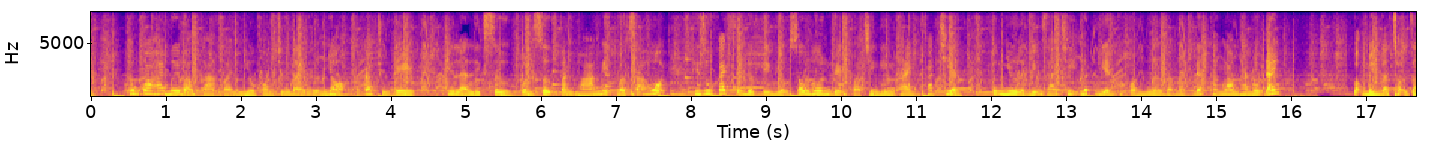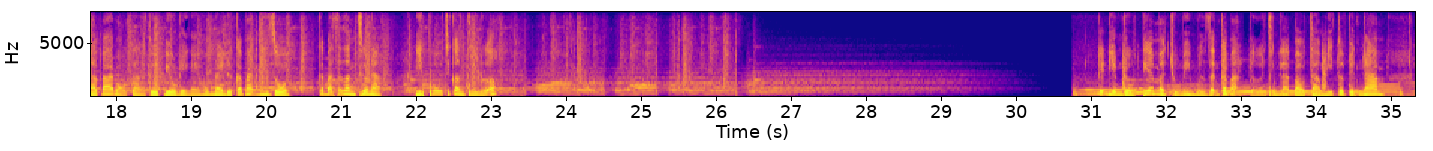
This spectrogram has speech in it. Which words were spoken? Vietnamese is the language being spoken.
Thông qua 20 bảo tàng và nhiều phòng trưng bày lớn nhỏ có các chủ đề như là lịch sử, quân sự, văn hóa, nghệ thuật, xã hội thì du khách sẽ được tìm hiểu sâu hơn về quá trình hình thành, phát triển cũng như là những giá trị bất biến của con người và mảnh đất Thăng Long Hà Nội đấy. Bọn mình đã chọn ra ba bảo tàng tiêu biểu để ngày hôm nay được các bạn đi rồi. Các bạn sẵn sàng chưa nào? Đi thôi chứ cần gì nữa. Địa điểm đầu tiên mà chúng mình muốn dẫn các bạn tới chính là Bảo tàng Mỹ thuật Việt Nam.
